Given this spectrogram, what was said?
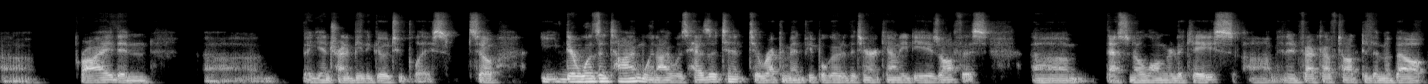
uh, pride and um, again trying to be the go-to place. So there was a time when I was hesitant to recommend people go to the Tarrant County DA's office. Um, that's no longer the case, um, and in fact, I've talked to them about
